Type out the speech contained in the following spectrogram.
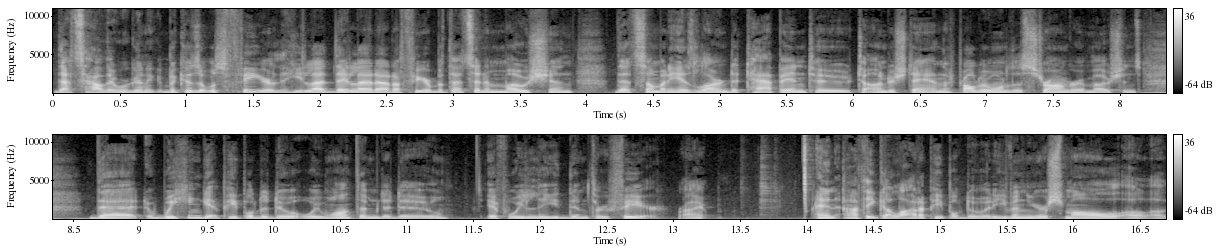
that's how they were going to because it was fear that he let they let out a fear, but that's an emotion that somebody has learned to tap into to understand. And that's probably one of the stronger emotions that we can get people to do what we want them to do if we lead them through fear, right? And I think a lot of people do it. Even your small, uh, uh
